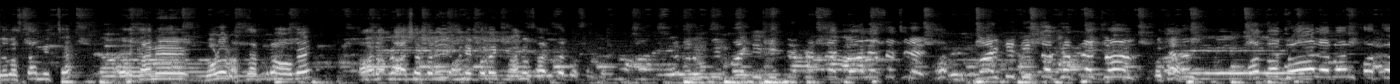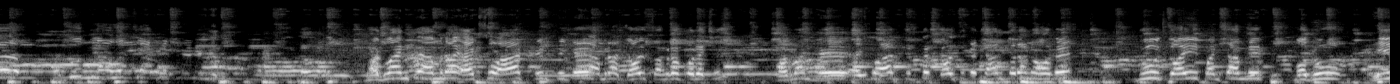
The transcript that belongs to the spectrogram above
ব্যবস্থা নিচ্ছে। এখানে বড় রথযাত্রা হবে। আর আমরা আশা করি অনেক অনেক মানুষ আসবে দর্শন করতে কয়টি তীর্থক্ষেত্রে জল এসেছে কয়টি তীর্থক্ষেত্রে জল কোথায়? কত জল এবং কত দুধ দেওয়া হচ্ছে ভগবানকে আমরা একশো আট ফিট থেকে আমরা জল সংগ্রহ করেছি ভগবানকে একশো আট ফিটের জল থেকে চান করানো হবে দুধ দই পঞ্চামৃত মধু ঘি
